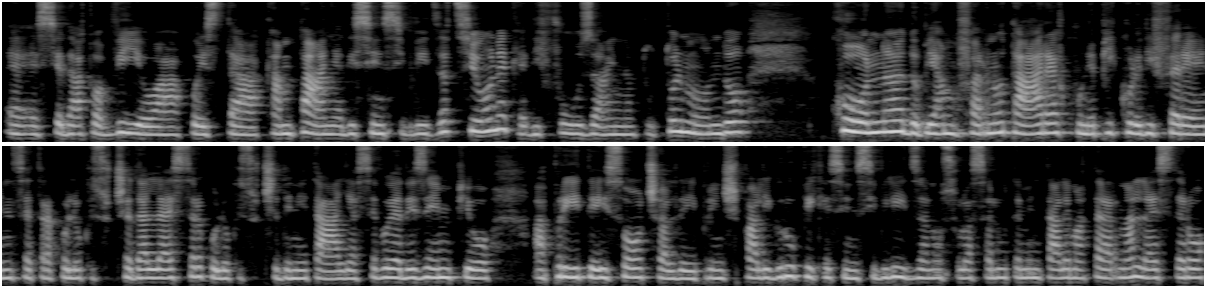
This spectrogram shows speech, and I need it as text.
eh, si è dato avvio a questa campagna di sensibilizzazione che è diffusa in tutto il mondo con, dobbiamo far notare, alcune piccole differenze tra quello che succede all'estero e quello che succede in Italia. Se voi ad esempio aprite i social dei principali gruppi che sensibilizzano sulla salute mentale materna all'estero,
